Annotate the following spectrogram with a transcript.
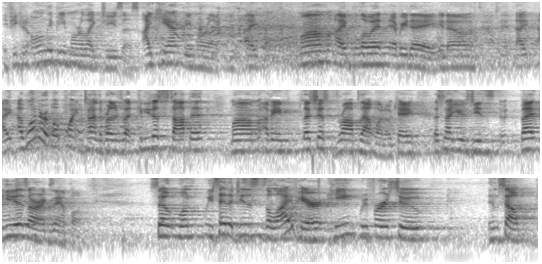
if you could only be more like Jesus. I can't be more like I Mom, I blow it every day, you know. I, I, wonder at what point in time the brothers went, Can you just stop it, mom? I mean, let's just drop that one, okay? Let's not use Jesus. But he is our example. So when we say that Jesus is alive here, he refers to himself,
